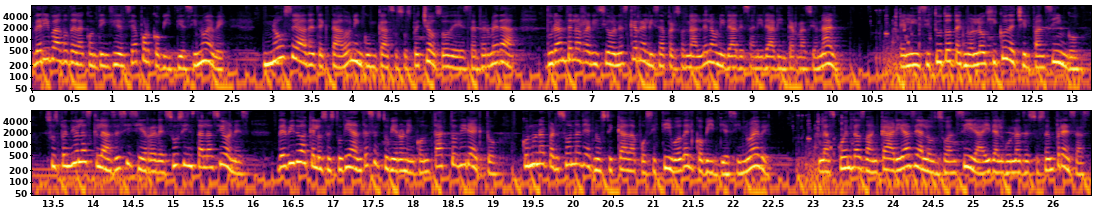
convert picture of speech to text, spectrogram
derivado de la contingencia por COVID-19, no se ha detectado ningún caso sospechoso de esta enfermedad durante las revisiones que realiza personal de la Unidad de Sanidad Internacional. El Instituto Tecnológico de Chilpancingo suspendió las clases y cierre de sus instalaciones debido a que los estudiantes estuvieron en contacto directo con una persona diagnosticada positivo del COVID-19. Las cuentas bancarias de Alonso Ancira y de algunas de sus empresas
